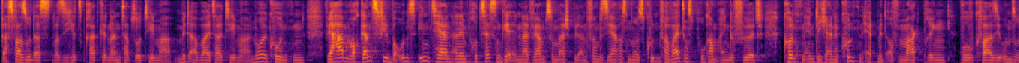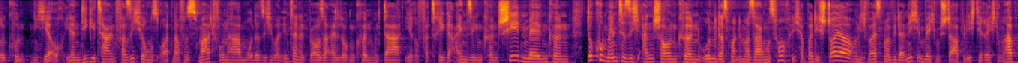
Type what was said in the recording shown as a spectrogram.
Das war so das, was ich jetzt gerade genannt habe, so Thema Mitarbeiter, Thema Neukunden. Wir haben auch ganz viel bei uns intern an den Prozessen geändert. Wir haben zum Beispiel Anfang des Jahres ein neues Kundenverwaltungsprogramm eingeführt eingeführt, konnten endlich eine Kunden-App mit auf den Markt bringen, wo quasi unsere Kunden hier auch ihren digitalen Versicherungsordner auf dem Smartphone haben oder sich über einen Internetbrowser einloggen können und da ihre Verträge einsehen können, Schäden melden können, Dokumente sich anschauen können, ohne dass man immer sagen muss, ich habe ja die Steuer und ich weiß mal wieder nicht, in welchem Stapel ich die Rechnung habe.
